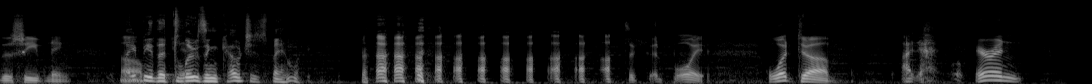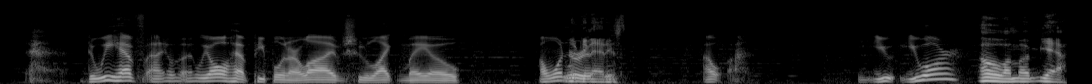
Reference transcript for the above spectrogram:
this evening. Maybe Um, the losing coach's family. That's a good point. What, uh, I, Aaron? Do we have? Uh, we all have people in our lives who like mayo. I wonder. Looking if at him. Oh, you you are? Oh, I'm a, yeah.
